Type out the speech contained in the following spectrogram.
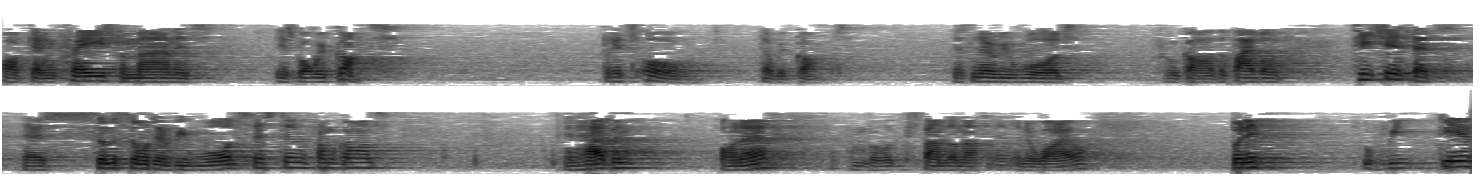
of getting praise from man is, is what we've got. But it's all that we've got. There's no reward from God. The Bible teaches that there's some sort of reward system from God in heaven, on earth, and we'll expand on that in a while. But if we give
